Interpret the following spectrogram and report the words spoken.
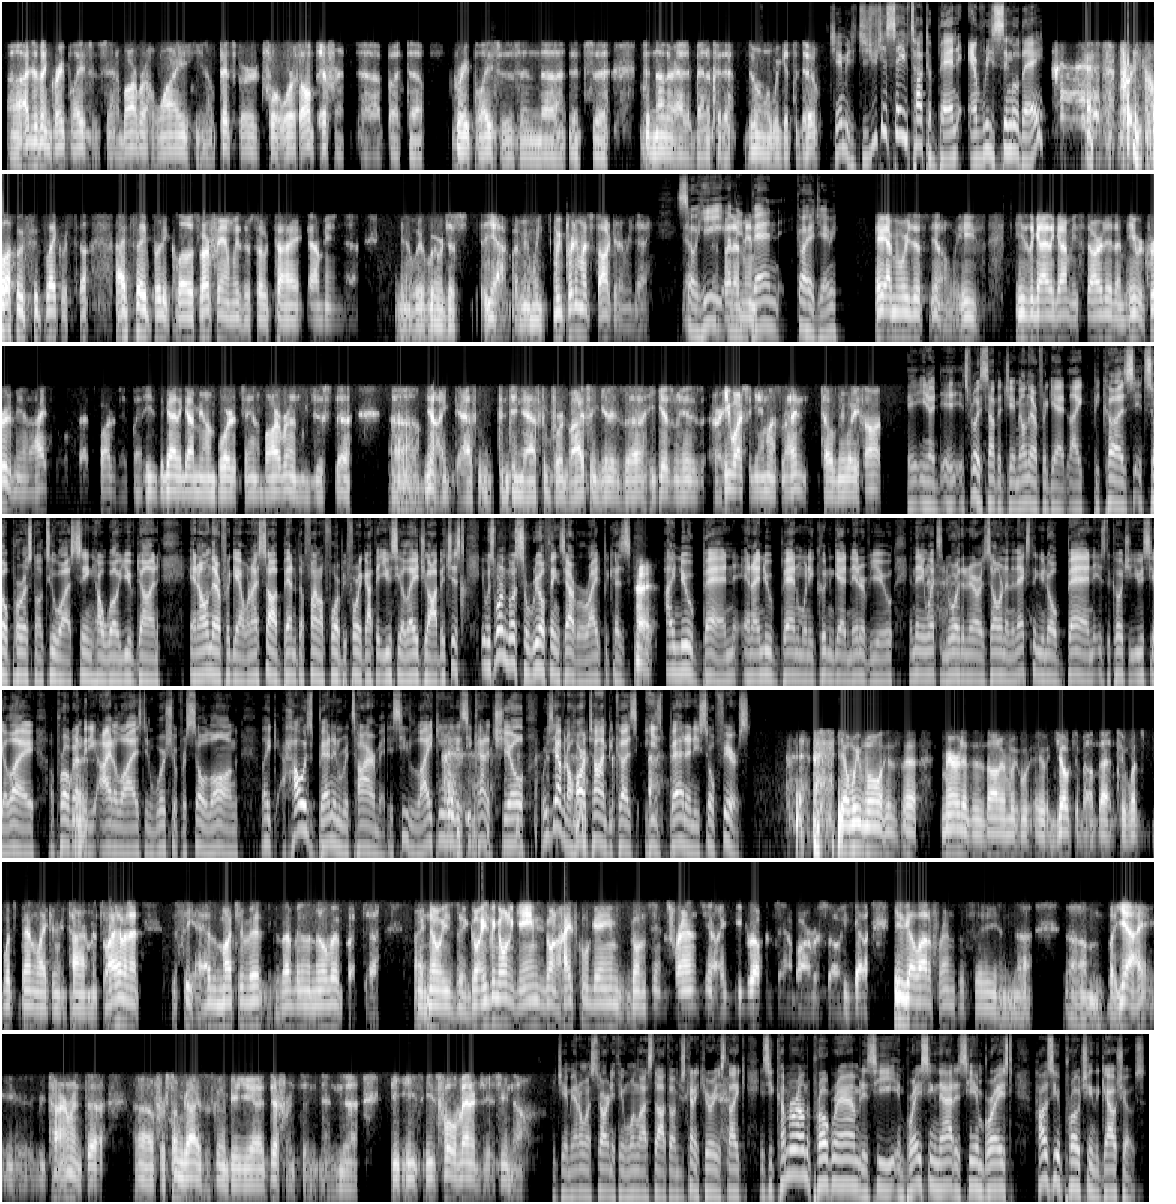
Uh, I've just been great places: Santa Barbara, Hawaii, you know, Pittsburgh, Fort Worth, all different, uh, but uh, great places, and uh, it's uh, it's another added benefit of doing what we get to do. Jamie, did you just say you talk to Ben every single day? pretty close. It's like we're still. I'd say pretty close. Our families are so tight. I mean, uh, you know, we, we were just yeah. I mean, we we pretty much talk every day. So he, but I I mean, mean- Ben, go ahead, Jamie. Hey, I mean, we just you know he's he's the guy that got me started. I mean, he recruited me out of high school. So that's part of it. But he's the guy that got me on board at Santa Barbara, and we just. uh uh, you know, I ask him, continue to ask him for advice and get his. uh He gives me his, or he watched the game last night and tells me what he thought. You know, it's really something, Jamie. I'll never forget, like because it's so personal to us, seeing how well you've done. And I'll never forget when I saw Ben at the Final Four before he got the UCLA job. It's just, it was one of the most surreal things ever, right? Because right. I knew Ben, and I knew Ben when he couldn't get an interview, and then he went to Northern Arizona, and the next thing you know, Ben is the coach at UCLA, a program right. that he idolized and worshipped for so long. Like, how is Ben in retirement? Is he liking it? Is he kind of chill, or is he having a hard time because he's Ben and he's so fierce? Yeah, we will. His uh, Meredith, his daughter, we, we joked about that too. What's what's been like in retirement? So I haven't had to see as much of it because I've been in the middle of it, but. uh I know he's uh, going. He's been going to games. He's going to high school games. Going to see his friends. You know, he, he grew up in Santa Barbara, so he's got a, he's got a lot of friends to see. And uh, um, but yeah, I, retirement uh, uh, for some guys is going to be uh, different, and, and uh, he, he's he's full of energy, as you know. Hey, Jamie, I don't want to start anything. One last thought, though. I'm just kind of curious. Like, is he coming around the program? Is he embracing that? Is he embraced? How's he approaching the Gauchos?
